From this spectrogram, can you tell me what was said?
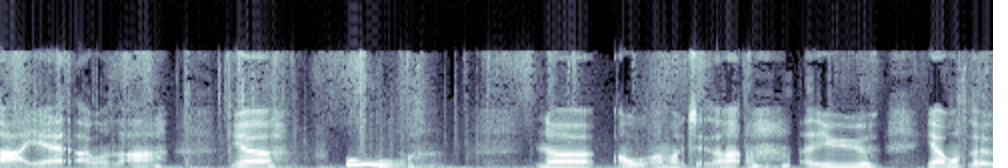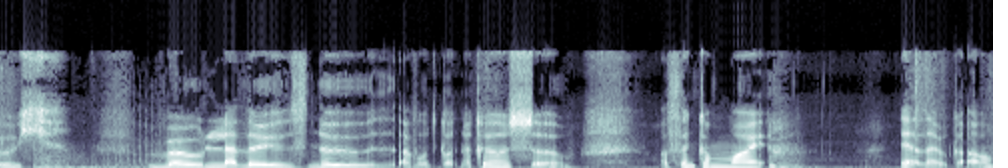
Ah, yeah, I want that. Yeah. Ooh. No. Oh, I might take that. Ooh. Yeah, I want those. Roll leathers. No, I've already got knickers, so I think I might. Yeah, there we go.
